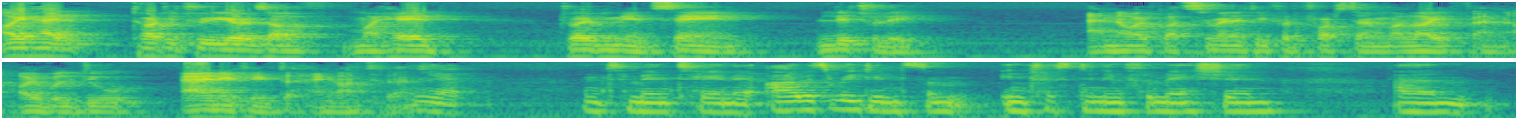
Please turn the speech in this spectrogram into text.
I had 33 years of my head driving me insane, literally. And now I've got serenity for the first time in my life, and I will do anything to hang on to that. Yeah, and to maintain it. I was reading some interesting information um,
